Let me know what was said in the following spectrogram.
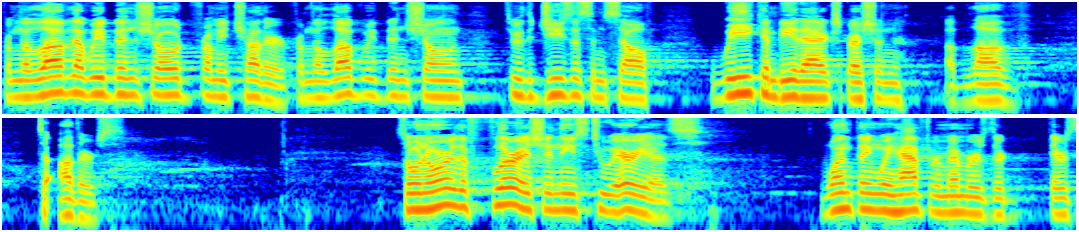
from the love that we've been showed from each other, from the love we've been shown through Jesus himself, we can be that expression of love to others. So, in order to flourish in these two areas, one thing we have to remember is there, there's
